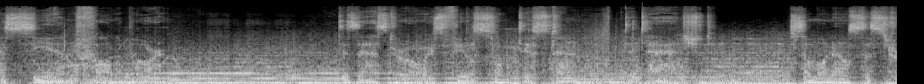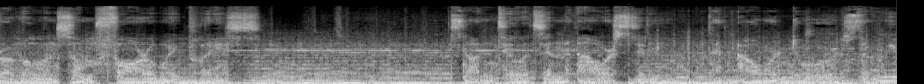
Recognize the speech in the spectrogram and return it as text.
To see it fall apart. Disaster always feels so distant, detached. Someone else's struggle in some faraway place. It's not until it's in our city, at our doors, that we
